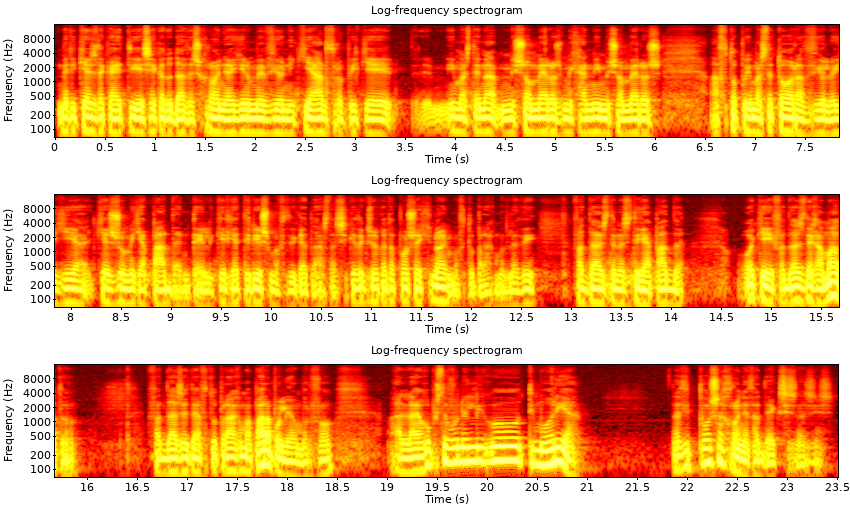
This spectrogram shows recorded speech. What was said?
μερικές δεκαετίες ή εκατοντάδες χρόνια γίνουμε βιονικοί άνθρωποι και ε, είμαστε ένα μισό μέρος μηχανή, μισό μέρος αυτό που είμαστε τώρα, βιολογία, και ζούμε για πάντα εν τέλει και διατηρήσουμε αυτή την κατάσταση. Και δεν ξέρω κατά πόσο έχει νόημα αυτό το πράγμα. Δηλαδή, φαντάζεσαι να ζεις για πάντα. Οκ, okay, φαντάζεται γαμάτο. Φαντάζεται αυτό το πράγμα πάρα πολύ όμορφο. Αλλά εγώ πιστεύω είναι λίγο τιμωρία. Δηλαδή, πόσα χρόνια θα αντέξεις να ζεις;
